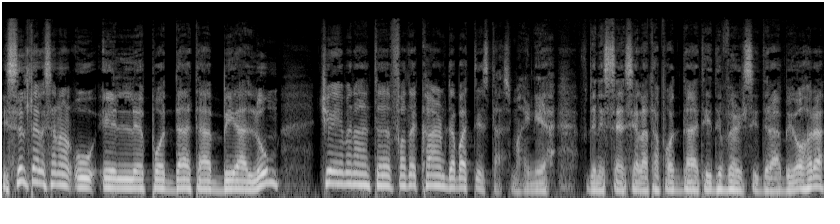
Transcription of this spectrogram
Is-silta li sanalqu il-poddata bija l-lum ġeja minant Father Karm da Battista smajnieh f'din essenzjala ta' poddati diversi drabi oħra,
